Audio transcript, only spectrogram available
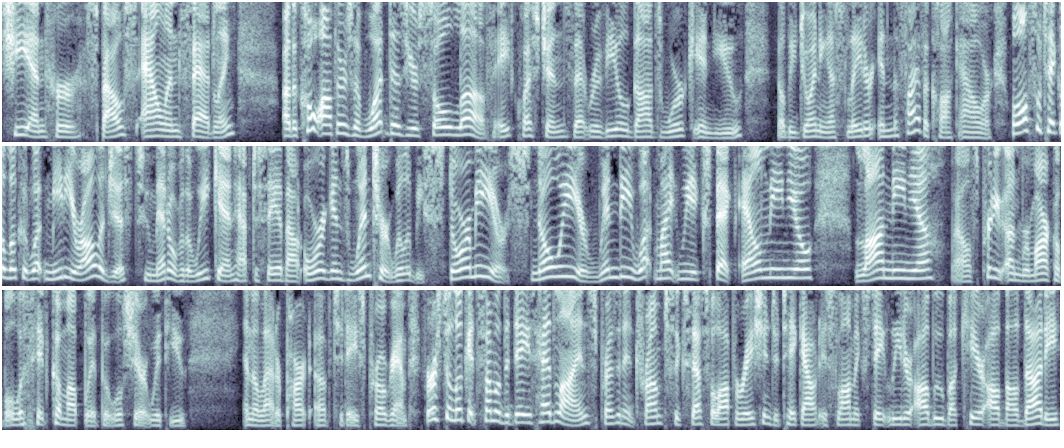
She and her spouse, Alan Fadling, are the co-authors of What Does Your Soul Love? Eight questions that reveal God's work in you. They'll be joining us later in the five o'clock hour. We'll also take a look at what meteorologists who met over the weekend have to say about Oregon's winter. Will it be stormy or snowy or windy? What might we expect? El Nino, La Nina? Well, it's pretty unremarkable what they've come up with, but we'll share it with you in the latter part of today's program. First, to look at some of the day's headlines. President Trump's successful operation to take out Islamic State leader Abu Bakr al-Baghdadi,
